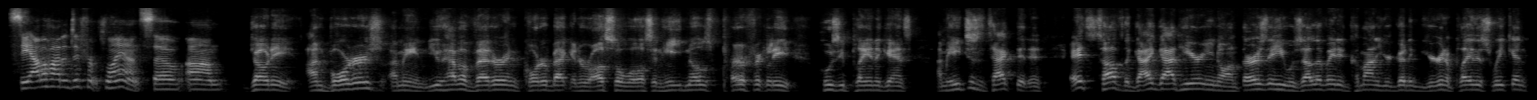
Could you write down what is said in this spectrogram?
Seattle had a different plan. So um, Jody, on borders, I mean, you have a veteran quarterback in Russell Wilson. He knows perfectly who's he playing against. I mean, he just attacked it, and it's tough. The guy got here, you know, on Thursday. He was elevated. Come on, you're gonna you're gonna play this weekend.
